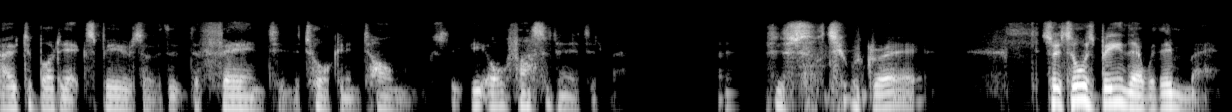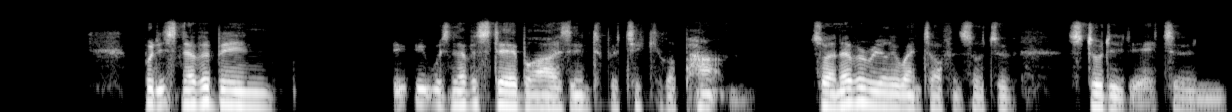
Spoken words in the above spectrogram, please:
outer body experience of the, the fainting, the talking in tongues. It, all fascinated me. It just it was great. So it's always been there within me, but it's never been. It, it was never stabilized into a particular pattern. So I never really went off and sort of studied it. And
